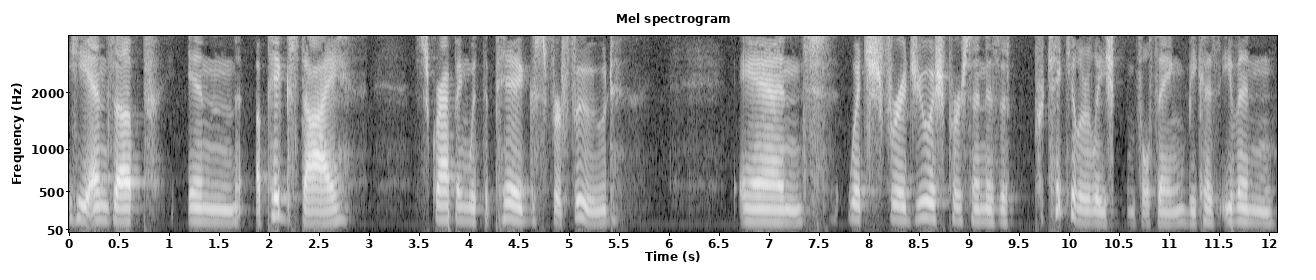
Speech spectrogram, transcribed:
he ends up in a pigsty scrapping with the pigs for food and which for a jewish person is a particularly shameful thing because even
